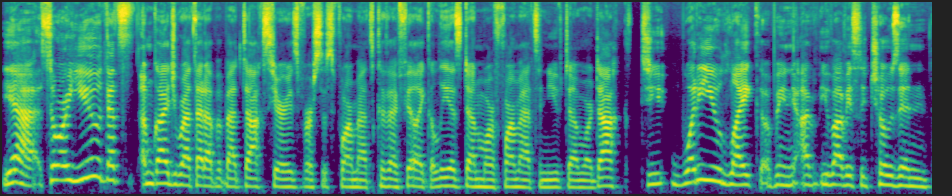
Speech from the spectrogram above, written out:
Yeah. So are you? That's. I'm glad you brought that up about doc series versus formats because I feel like Aaliyah's done more formats and you've done more doc. Do you, what do you like? I mean, I've, you've obviously chosen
